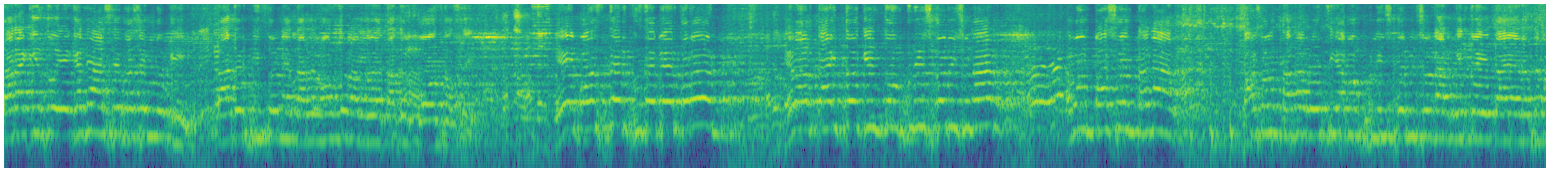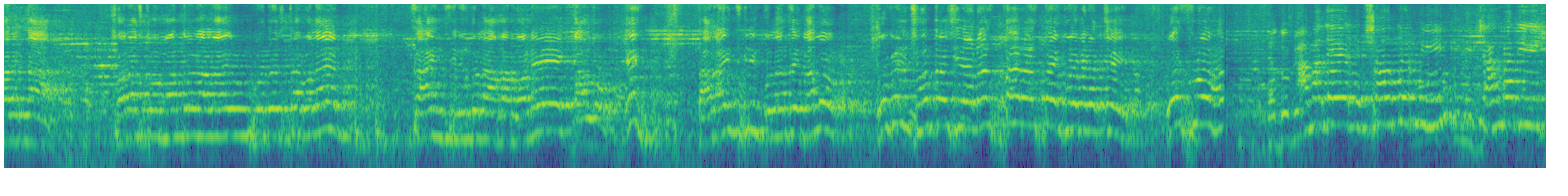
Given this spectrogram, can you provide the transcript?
তারা কিন্তু এখানে আশেপাশের লোকই। তাদের পিছনে তাদের অন্তরালে তাদের বস আছে। এই বসদের খুঁজে বের করুন। এবার দায়িত্ব কিন্তু পুলিশ কমিশনার এবং বাসন থানার। বাসন থানার ওসি এবং পুলিশ কমিশনার কিন্তু এই দায় এড়াতে পারেন না। স্বরাষ্ট্র মন্ত্রণালয় উপদেষ্টা বলেন, আইন শৃঙ্খলা আমার অনেক ভালো। তার আইন শৃঙ্খলা যে ভালো ওখানে সন্ত্রাসীরা আমাদের সহকর্মী সাংবাদিক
